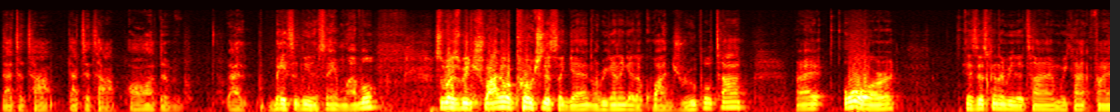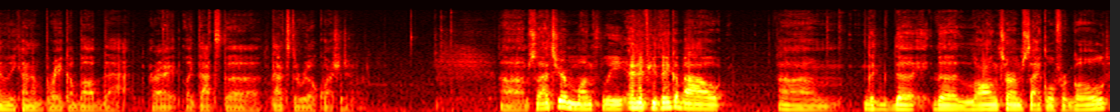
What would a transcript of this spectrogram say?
that's a top, that's a top, all at the at basically the same level. So as we try to approach this again, are we going to get a quadruple top, right? Or is this going to be the time we kind of finally kind of break above that, right? Like that's the that's the real question. Um, so that's your monthly, and if you think about um, the the the long term cycle for gold,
